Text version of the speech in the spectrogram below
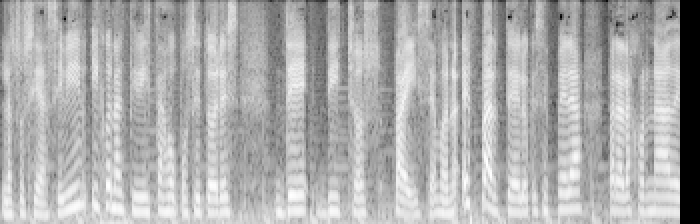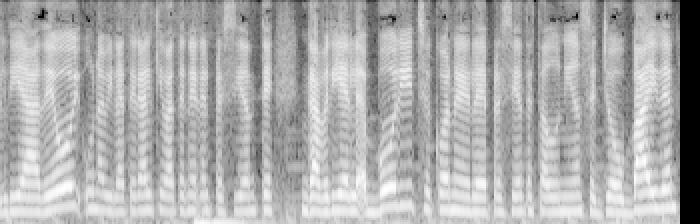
la sociedad civil y con activistas opositores de dichos países. Bueno, es parte de lo que se espera para la jornada del día de hoy, una bilateral que va a tener el presidente Gabriel Boric con el eh, presidente estadounidense Joe Biden,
